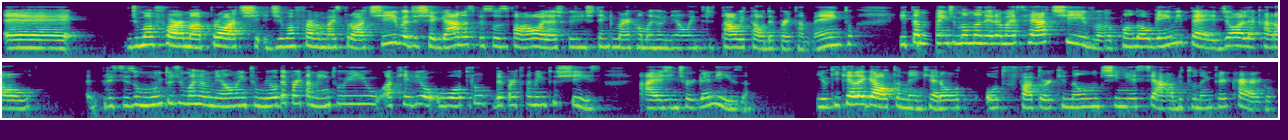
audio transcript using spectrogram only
É, de uma forma proativa, de uma forma mais proativa, de chegar nas pessoas e falar, olha, acho que a gente tem que marcar uma reunião entre tal e tal departamento, e também de uma maneira mais reativa, quando alguém me pede, olha, Carol, preciso muito de uma reunião entre o meu departamento e o, aquele o outro departamento X. Aí a gente organiza. E o que, que é legal também, que era outro fator que não tinha esse hábito na intercargo.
